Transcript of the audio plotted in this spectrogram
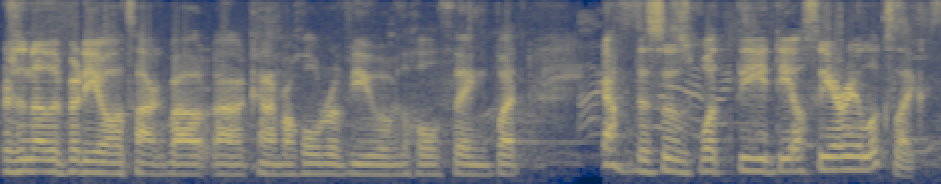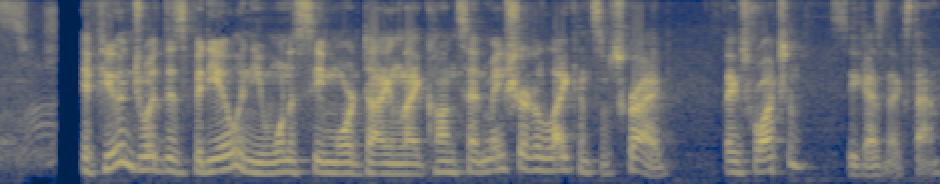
there's another video I'll talk about, uh, kind of a whole review of the whole thing. But yeah, this is what the DLC area looks like. If you enjoyed this video and you want to see more Dying Light content, make sure to like and subscribe. Thanks for watching. See you guys next time.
